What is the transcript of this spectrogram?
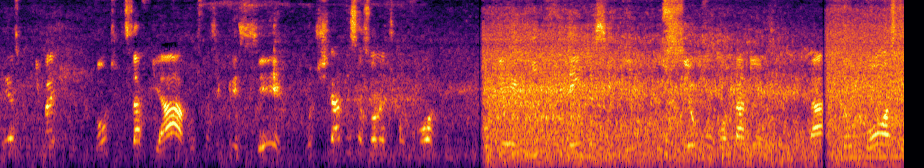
mesmo que vai, vão te desafiar, vão te fazer crescer, vão te tirar dessa zona de conforto, porque a equipe tende a seguir o seu comportamento. Tá? Então mostre,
